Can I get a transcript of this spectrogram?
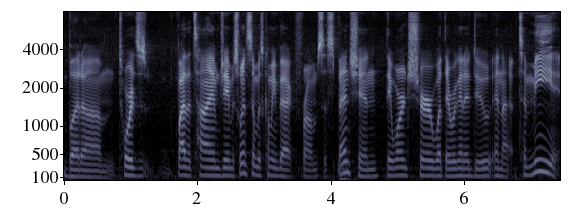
But um, towards by the time Jameis Winston was coming back from suspension, they weren't sure what they were going to do. And uh, to me,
